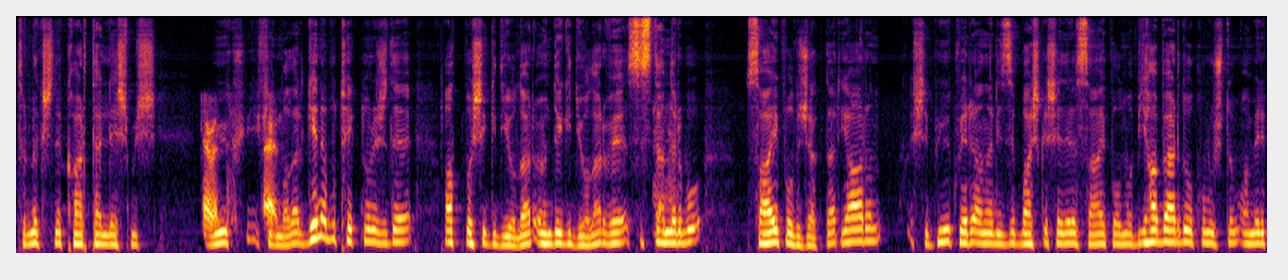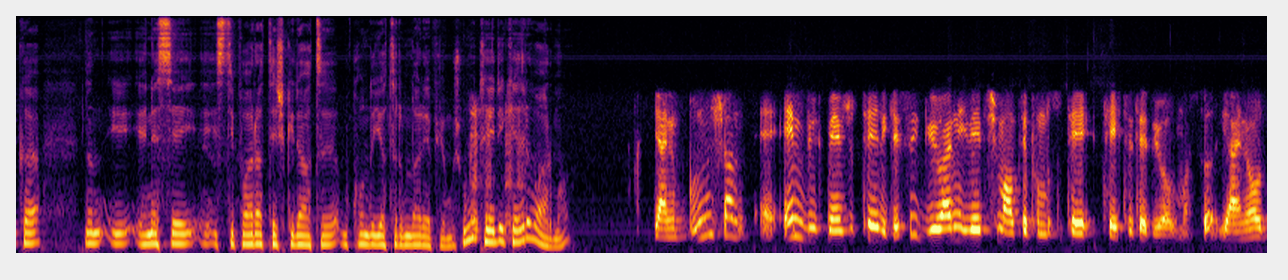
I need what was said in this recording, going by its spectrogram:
tırnak içinde kartelleşmiş Evet, büyük firmalar. Gene bu teknolojide at başı gidiyorlar, önde gidiyorlar ve sistemleri bu sahip olacaklar. Yarın işte büyük veri analizi başka şeylere sahip olma. Bir haberde okumuştum Amerika'nın e, NSA istihbarat teşkilatı bu konuda yatırımlar yapıyormuş. Bunun tehlikeleri var mı? Yani bunun şu an e, en büyük mevcut tehlikesi güvenli iletişim altyapımızı te- tehdit ediyor olması. Yani o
